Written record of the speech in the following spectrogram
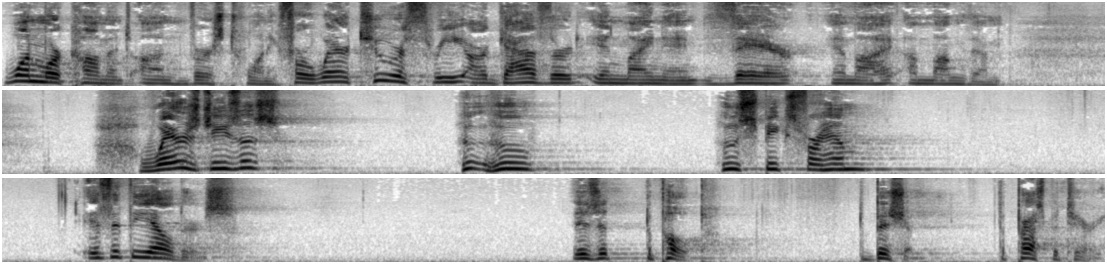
One more comment on verse 20. For where two or three are gathered in my name, there am I among them. Where's Jesus? Who, who, who speaks for him? Is it the elders? Is it the Pope? The bishop, the presbytery.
